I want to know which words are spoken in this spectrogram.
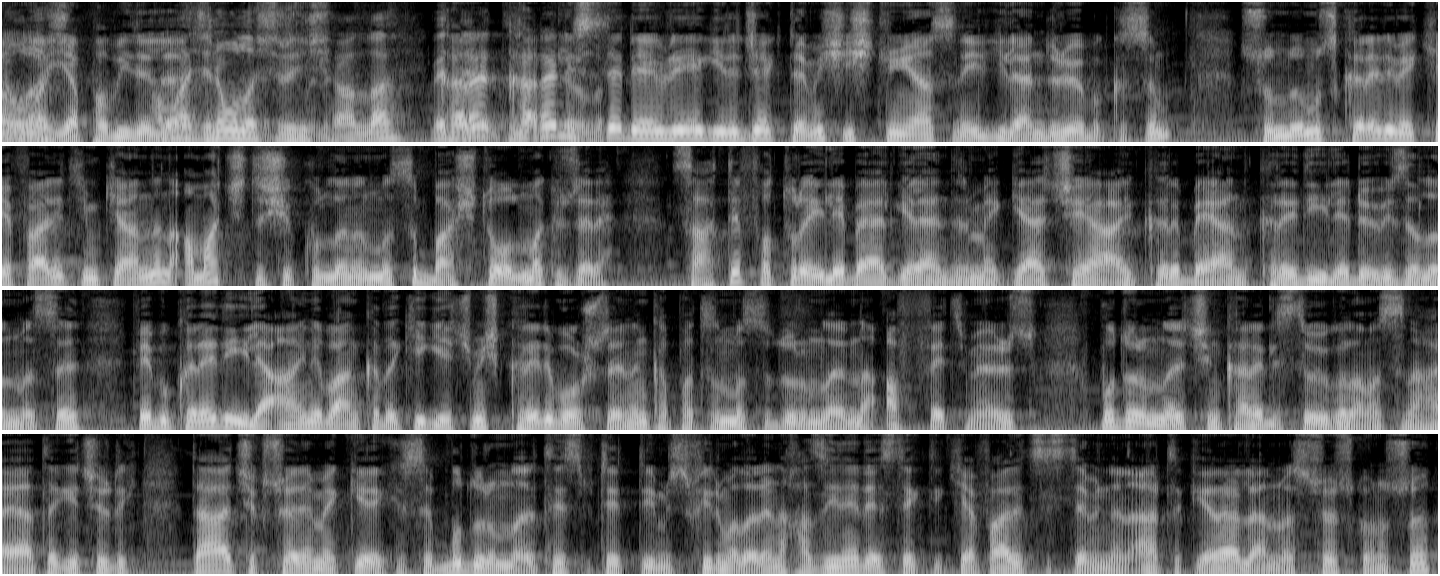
İnşallah ulaş- yapabilirler. Amacına ulaşır inşallah. Ve Kara, kara güzel olur. liste devreye girecek demiş. İş dünyasını ilgilendiriyor bu kısım. Sunduğumuz kredi ve kefalet imkanının amaç dışı kullanılması başta olmak üzere. Sahte fatura ile belgelendirme, gerçeğe aykırı beyan kredi ile döviz alınması ve bu kredi ile aynı bankadaki geçmiş kredi borçlarının kapatılması durumlarını affetmiyoruz. Bu durumlar için kara liste uygulamasını hayata geçirdik. Daha açık söylemek gerekirse bu durumları tespit ettiğimiz firmaların hazine destekli kefalet sisteminden artık yararlanması söz konusu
